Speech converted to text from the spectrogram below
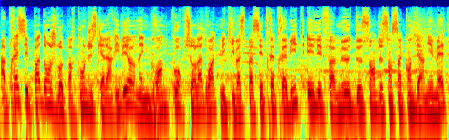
Après, c'est pas dangereux. Par contre, jusqu'à l'arrivée, on a une grande courbe sur la droite, mais qui va se passer très très vite. Et les fameux 200, 250 derniers mètres,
